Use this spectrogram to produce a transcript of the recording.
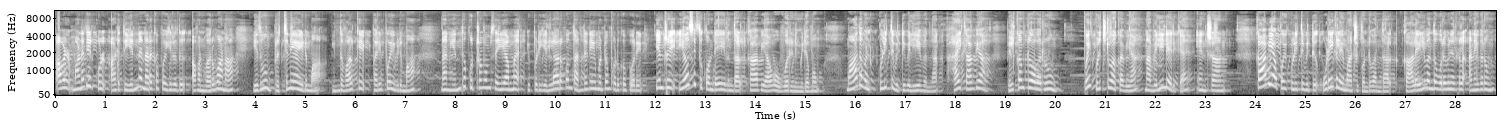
அவள் மனதிற்குள் அடுத்து என்ன நடக்கப் போகிறது? அவன் வருவானா? எதுவும் பிரச்சனையாயிடுமா? இந்த வாழ்க்கை பறிப்போய் விடுமா? நான் எந்த குற்றமும் செய்யாம இப்படி எல்லாருக்கும் தண்டனையை மட்டும் கொடுக்க போறேன் என்று யோசித்து கொண்டே இருந்தாள் காவ்யா ஒவ்வொரு நிமிடமும். மாதவன் குளித்துவிட்டு வெளியே வந்தான். Hi Kavya. Welcome to our room போய் குளிச்சுட்டு வா காவ்யா. நான் வெளியில இருக்கேன் என்றான். காவியா போய் குளித்துவிட்டு உடைகளை மாற்றிக்கொண்டு வந்தாள். காலையில் வந்த உறவினர்கள் அனைவரும்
